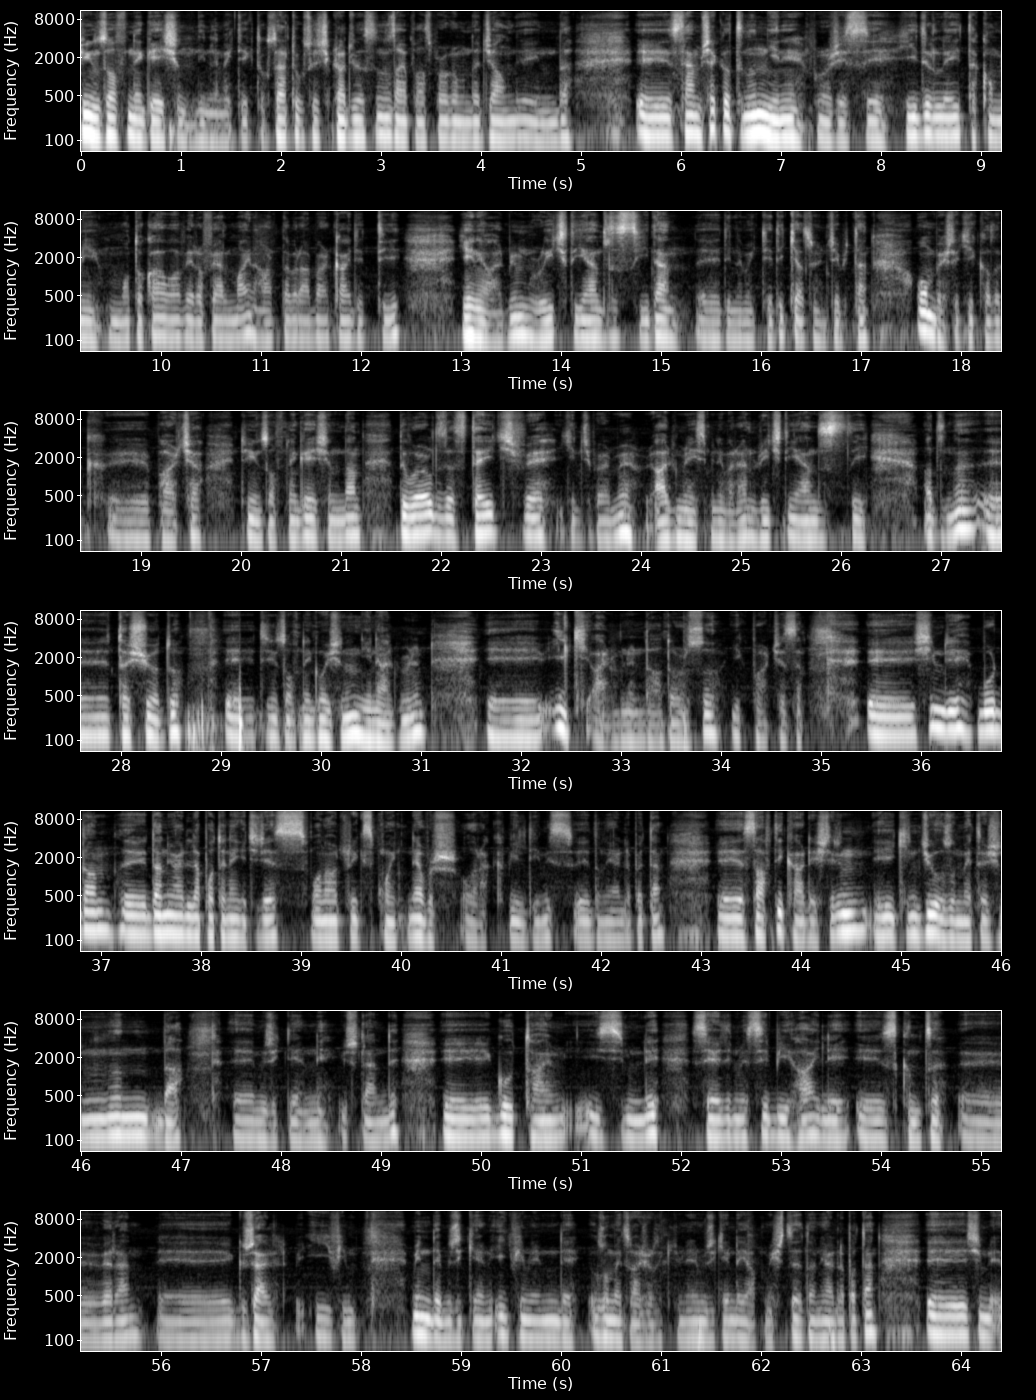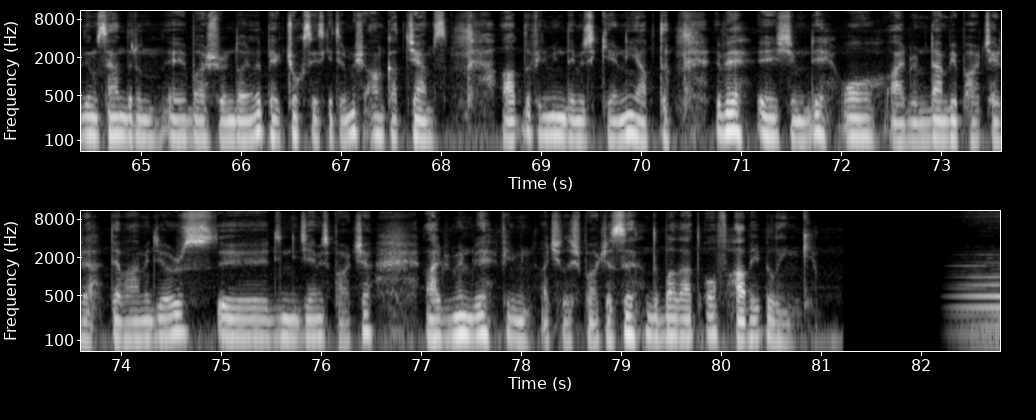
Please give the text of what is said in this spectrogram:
Tunes of Negation dinlemekteydik. 99 Açık Radyosu'nun iPlus programında canlı yayında ee, Sam Shackleton'ın yeni projesi Hiderley Takomi Motokawa ve Rafael Meinhardt'la beraber kaydettiği yeni albüm Reach the Endless Sea'den e, dinlemekteydik. Az önce biten 15 dakikalık e, parça Tunes of Negation'dan The World is a Stage ve ikinci bölümü albümün ismini veren Reach the Endless Sea adını e, taşıyordu. E, Tunes of Negation'ın yeni albümünün e, ilk albümünün daha doğrusu ilk parçası. E, şimdi buradan e, Daniel Lapoten'e geçeceğiz. One Out Rix Point Never olarak bildiğimiz e, Daniel Lapoten. E, Safdie kardeşlerin e, ikinci uzun metrajının da e, müziklerini üstlendi. E, Good Time isimli seyredilmesi bir hayli e, sıkıntı e, veren e, güzel iyi filmin de müziklerini ilk filmlerinin de uzun metrajlardaki filmlerin müziklerini de yapmıştı Daniel Lapaten. E, şimdi Adam Sandler'ın e, başrolünde oynadığı pek çok ses getirmiş Uncut Gems adlı filmin de müziklerini yaptı. Ve e, şimdi o albümden bir parçayla devam ediyoruz. E, dinleyeceğimiz parça albümün ve filmin açılış parçası The Ballad of Hobby Bling. The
